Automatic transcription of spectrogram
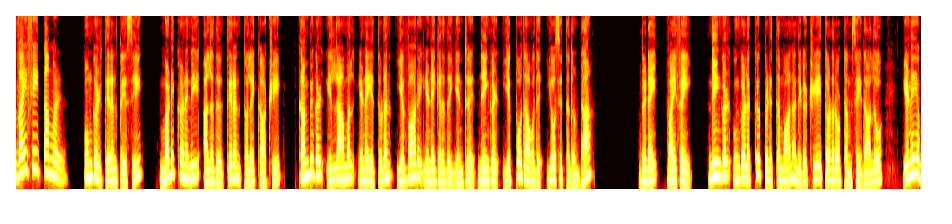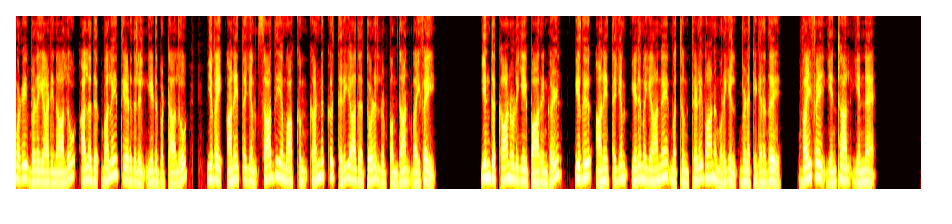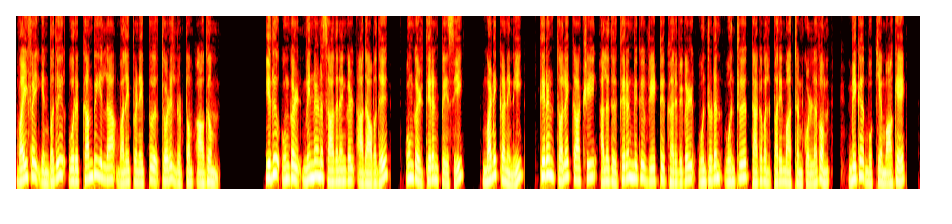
Wifi Tamil. உங்கள் திறன்பேசி மடிக்கணினி அல்லது திறன் தொலைக்காட்சி கம்பிகள் இல்லாமல் இணையத்துடன் எவ்வாறு இணைகிறது என்று நீங்கள் எப்போதாவது யோசித்ததுண்டா? விடை வைஃபை. நீங்கள் உங்களுக்கு பிடித்தமான நிகழ்ச்சியை தொடரோட்டம் செய்தாலோ இணைய வழி விளையாடினாலோ அல்லது வலை தேடுதலில் ஈடுபட்டாலோ இவை அனைத்தையும் சாத்தியமாக்கும் கண்ணுக்குத் தெரியாத தொழில்நுட்பம்தான் வைஃபை. இந்த காணொளியை பாருங்கள் இது அனைத்தையும் எளிமையான மற்றும் தெளிவான முறையில் விளக்குகிறது. வைஃபை என்றால் என்ன? வைஃபை என்பது ஒரு கம்பியில்லா வலைப்பிணைப்பு தொழில்நுட்பம் ஆகும். இது உங்கள் மின்னணு சாதனங்கள் அதாவது உங்கள் திறன்பேசி மடிக்கணினி திறன் தொலைக்காட்சி அல்லது திறன்மிகு வீட்டு கருவிகள் ஒன்றுடன் ஒன்று தகவல் பரிமாற்றம் கொள்ளவும் மிக முக்கியமாக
